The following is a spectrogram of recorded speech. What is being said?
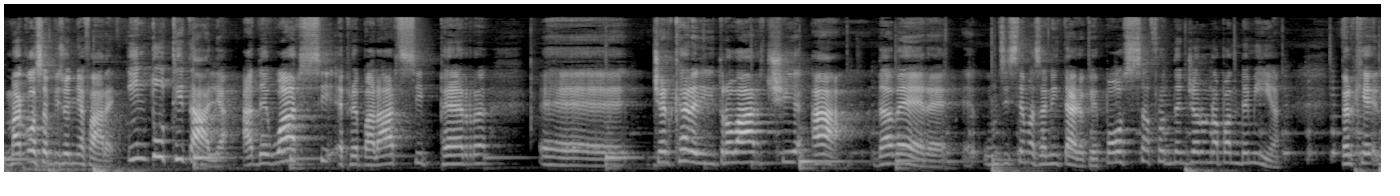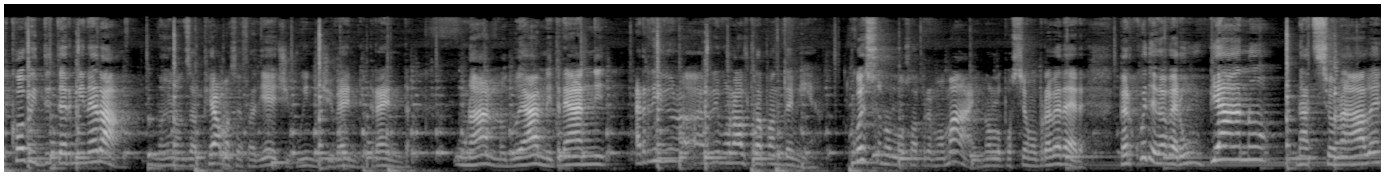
Ma cosa bisogna fare? In tutta Italia adeguarsi e prepararsi per eh, cercare di ritrovarci ad avere eh, un sistema sanitario che possa fronteggiare una pandemia. Perché il Covid terminerà, noi non sappiamo se fra 10, 15, 20, 30, un anno, due anni, tre anni una, arriva un'altra pandemia. Questo non lo sapremo mai, non lo possiamo prevedere. Per cui deve avere un piano nazionale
